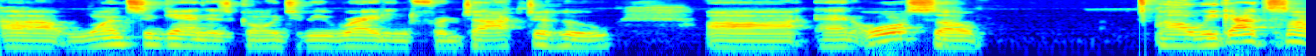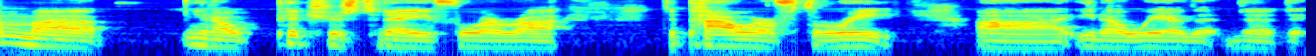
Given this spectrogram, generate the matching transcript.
uh, once again, is going to be writing for Doctor Who. Uh, and also, uh, we got some, uh, you know, pictures today for uh, the Power of Three. Uh, you know, where the, the,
